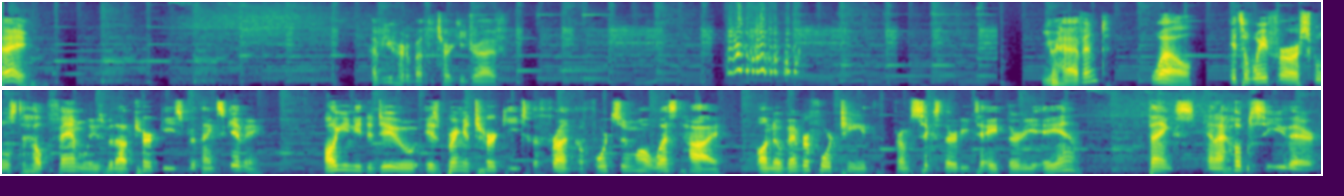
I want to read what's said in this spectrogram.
Hey! Have you heard about the turkey drive? You haven't? Well, it's a way for our schools to help families without turkeys for Thanksgiving. All you need to do is bring a turkey to the front of Fort Zumwalt West High on November 14th from 6:30 to 8:30 a.m. Thanks, and I hope to see you there.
